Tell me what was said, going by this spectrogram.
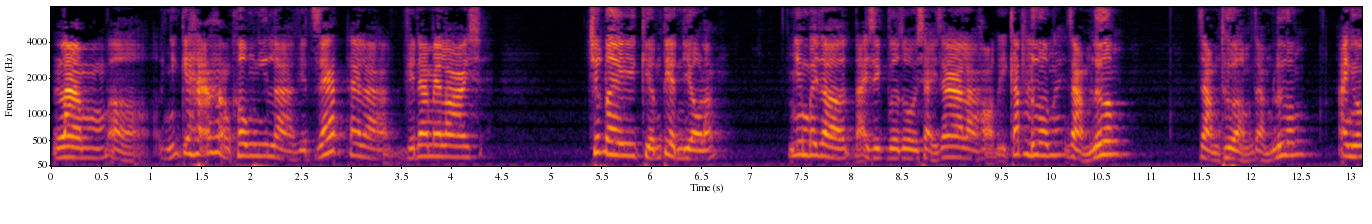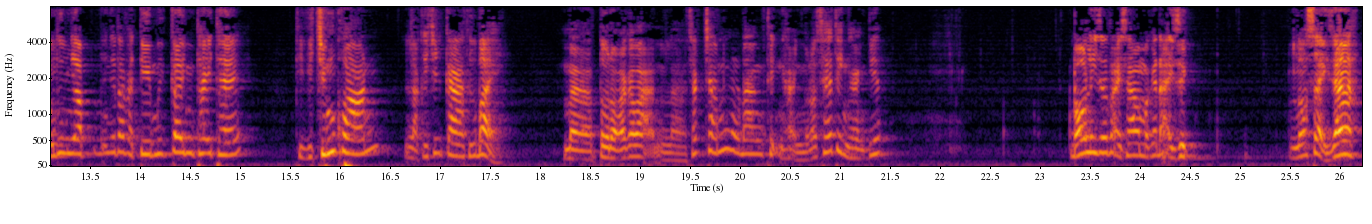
làm ở những cái hãng hàng không như là Vietjet hay là Vietnam Airlines trước đây kiếm tiền nhiều lắm. Nhưng bây giờ đại dịch vừa rồi xảy ra là họ bị cắt lương ấy, giảm lương giảm thưởng, giảm lương, ảnh hưởng thu nhập người ta phải tìm cái kênh thay thế. Thì cái chứng khoán là cái chữ K thứ bảy, mà tôi nói các bạn là chắc chắn nó đang thịnh hành và nó sẽ thịnh hành tiếp. Đó lý do tại sao mà cái đại dịch nó xảy ra.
